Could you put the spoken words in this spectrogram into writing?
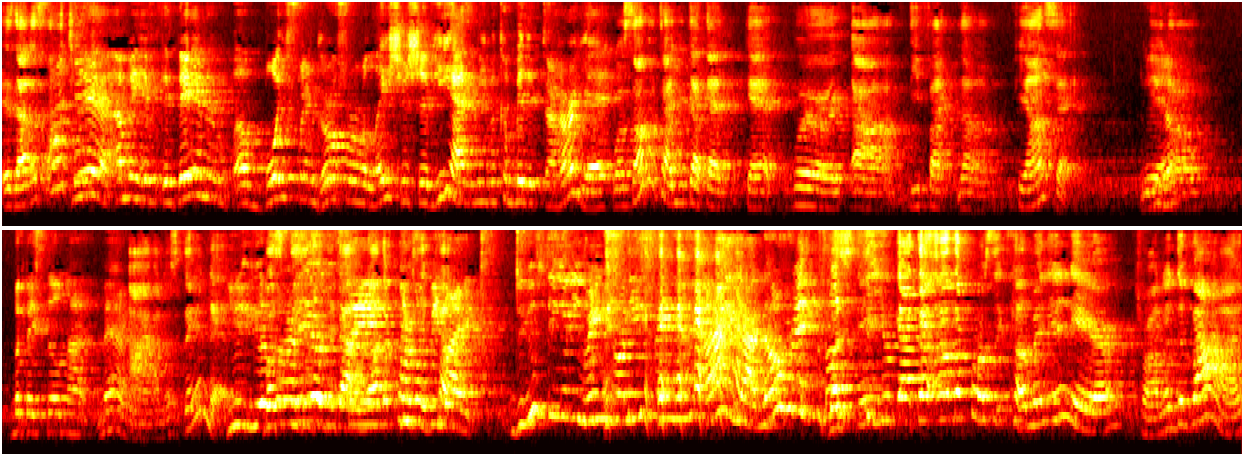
Is that a side chick? Yeah, I mean, if, if they're in a, a boyfriend girlfriend relationship, he hasn't even committed to her yet. Well, sometimes you got that that where uh, the fiance. Yeah, You know, but they still not married. I understand that. You, you but still, you got another People person. be come- like, "Do you see any rings on these fingers? I ain't got no rings but on." still, you got that other person coming in there trying to divide,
